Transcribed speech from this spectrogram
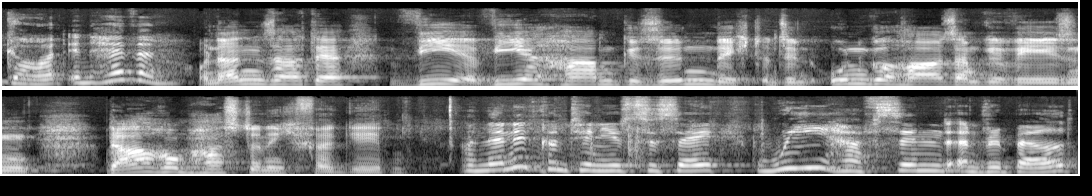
God in heaven. Und dann sagt er, wir, wir haben gesündigt und sind ungehorsam gewesen, darum hast du nicht vergeben. And then it continues to say, We have sinned and rebelled,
